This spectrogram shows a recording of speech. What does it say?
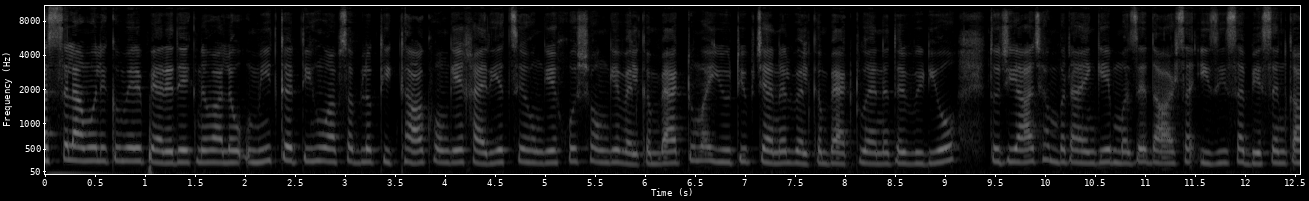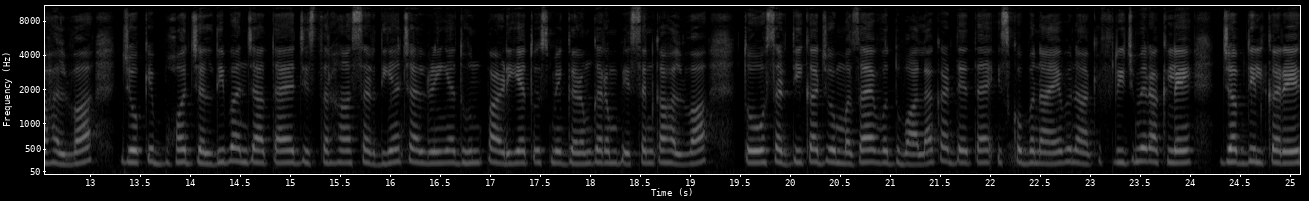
अस्सलाम वालेकुम मेरे प्यारे देखने वालों। उम्मीद करती हूँ आप सब लोग ठीक ठाक होंगे, खैरियत से होंगे, खुश होंगे। Welcome back to my YouTube channel welcome back to another video तो जी, आज हम बनाएँगे मज़ेदार सा इजी सा बेसन का हलवा, जो कि बहुत जल्दी बन जाता है। जिस तरह सर्दियाँ चल रही हैं, धुंध पड़ी है तो इसमें गर्म गर्म बेसन का हलवा। तो सर्दी का जो मज़ा है, वो दुबाला कर देता है। इसको बनाए, बना के फ्रिज में रख लें। जब दिल करे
